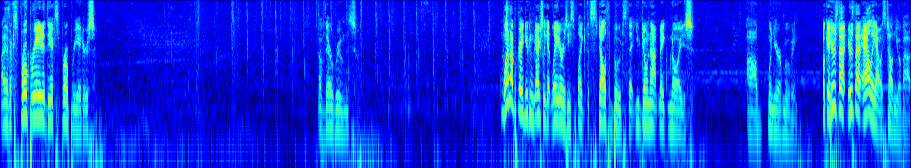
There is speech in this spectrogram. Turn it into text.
I have expropriated the expropriators of their runes. One upgrade you can actually get later is these like stealth boots that you do not make noise uh, when you're moving. Okay, here's that here's that alley I was telling you about.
